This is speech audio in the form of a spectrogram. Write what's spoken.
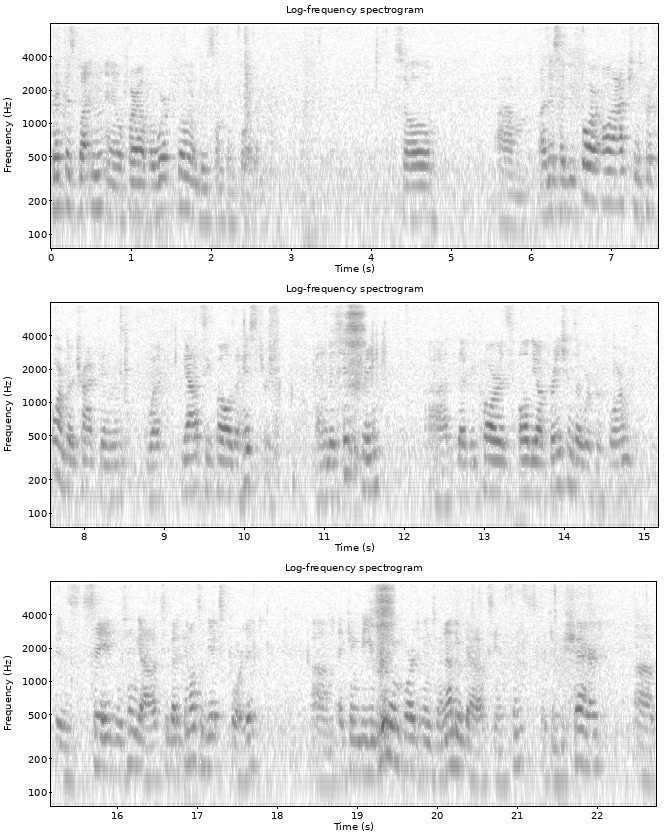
click this button, and it'll fire off a workflow and do something for them. So, um, as I said before, all actions performed are tracked in what Galaxy calls a history. And this history uh, that records all the operations that were performed is saved within Galaxy, but it can also be exported. Um, it can be re-imported into another Galaxy instance. It can be shared. Um,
